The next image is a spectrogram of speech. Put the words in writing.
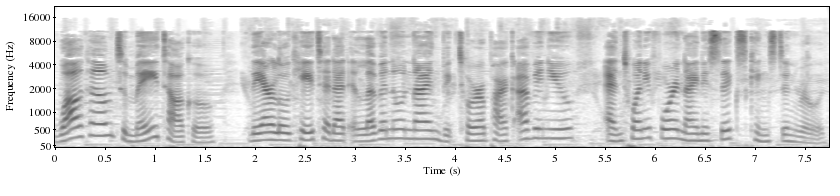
Welcome to Mexitaco. They are located at 1109 Victoria Park Avenue and 2496 Kingston Road.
